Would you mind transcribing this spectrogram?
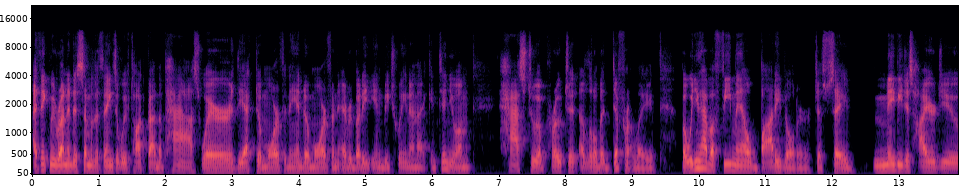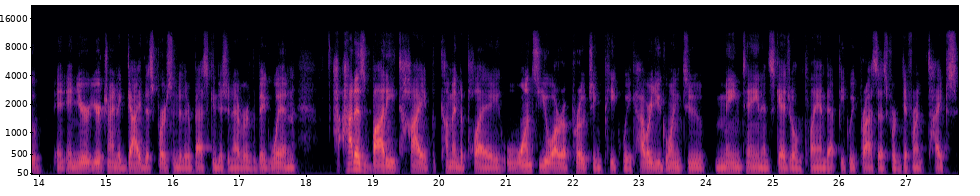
I think we run into some of the things that we've talked about in the past where the ectomorph and the endomorph and everybody in between on that continuum has to approach it a little bit differently. But when you have a female bodybuilder, just say maybe just hired you and, and you're you're trying to guide this person to their best condition ever, the big win. How does body type come into play once you are approaching peak week? How are you going to maintain and schedule and plan that peak week process for different types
